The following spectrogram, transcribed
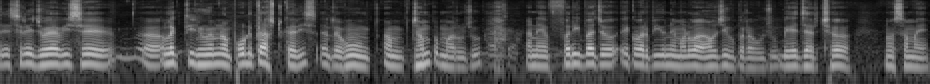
દેસરે જોયા વિશે અલગથી હું એમનો પોડકાસ્ટ કરીશ એટલે હું આમ જમ્પ મારું છું. અને ફરી પાછો એકવાર પીયુને મળવા આવજી ઉપર આવું છું. બે હજાર છનો સમય.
